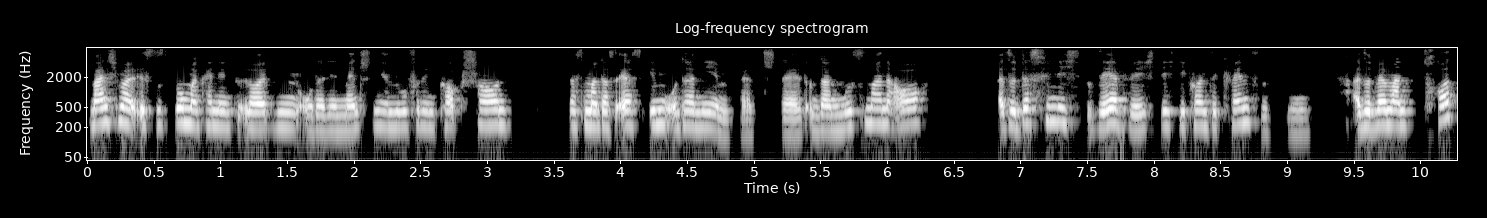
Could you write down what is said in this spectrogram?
manchmal ist es so, man kann den Leuten oder den Menschen ja nur vor den Kopf schauen, dass man das erst im Unternehmen feststellt. Und dann muss man auch, also das finde ich sehr wichtig, die Konsequenzen ziehen. Also wenn man trotz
